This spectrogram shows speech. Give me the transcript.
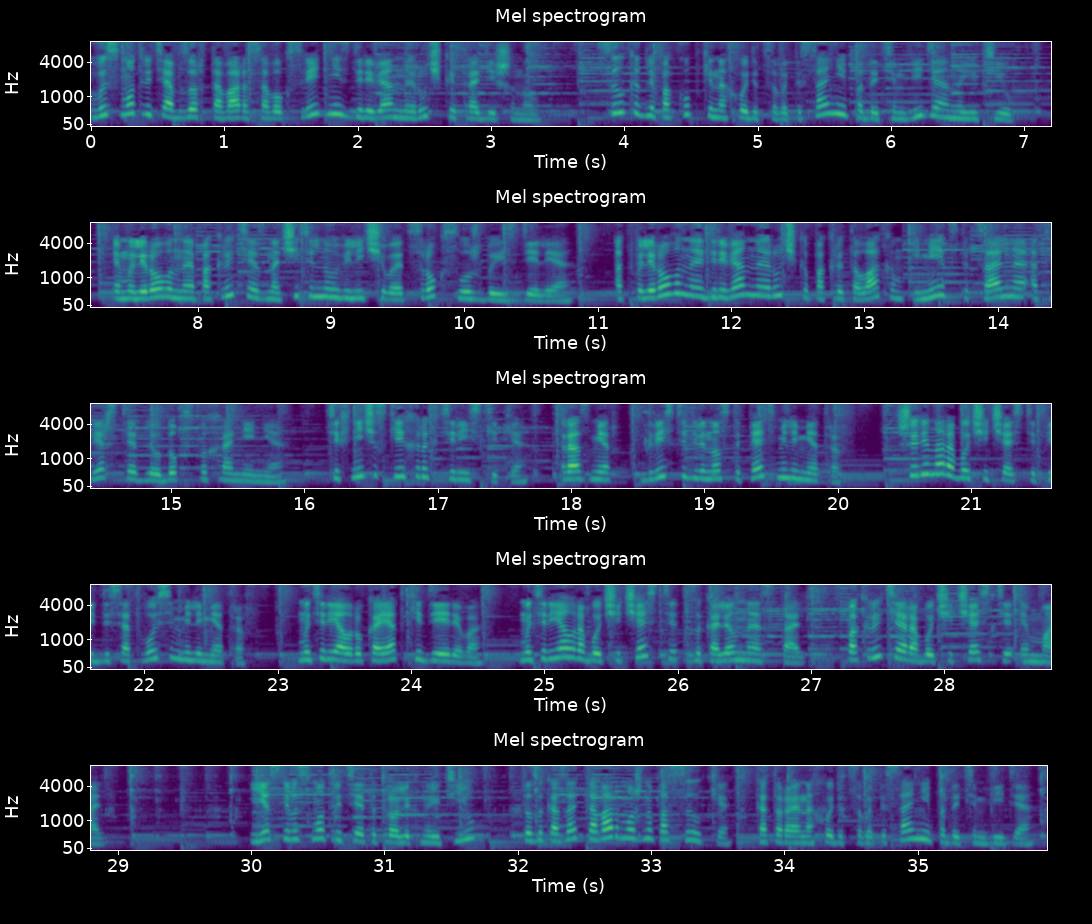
Вы смотрите обзор товара совок средний с деревянной ручкой Traditional. Ссылка для покупки находится в описании под этим видео на YouTube. Эмалированное покрытие значительно увеличивает срок службы изделия. Отполированная деревянная ручка покрыта лаком, имеет специальное отверстие для удобства хранения. Технические характеристики. Размер 295 мм. Ширина рабочей части 58 мм. Материал рукоятки дерева. Материал рабочей части закаленная сталь. Покрытие рабочей части эмаль. Если вы смотрите этот ролик на YouTube, то заказать товар можно по ссылке, которая находится в описании под этим видео.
